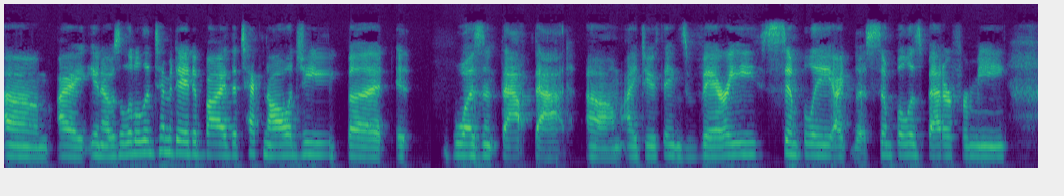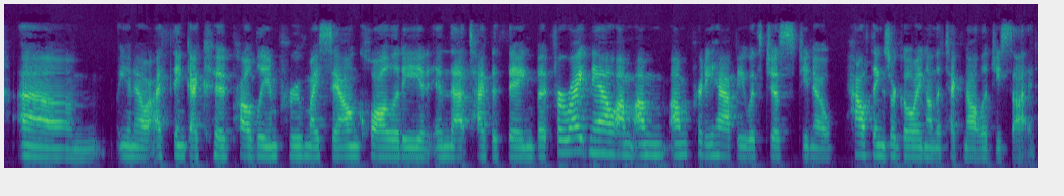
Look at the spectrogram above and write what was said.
Um, I, you know, was a little intimidated by the technology, but it wasn't that bad. Um, I do things very simply. I, the simple is better for me. Um, you know, I think I could probably improve my sound quality and, and that type of thing. But for right now, I'm, I'm, I'm pretty happy with just, you know, how things are going on the technology side.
